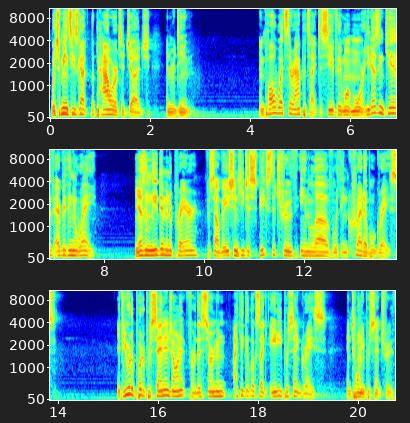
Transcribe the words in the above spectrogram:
which means he's got the power to judge and redeem. And Paul whets their appetite to see if they want more. He doesn't give everything away. He doesn't lead them into prayer for salvation. He just speaks the truth in love with incredible grace. If you were to put a percentage on it for this sermon, I think it looks like 80% grace and 20% truth.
